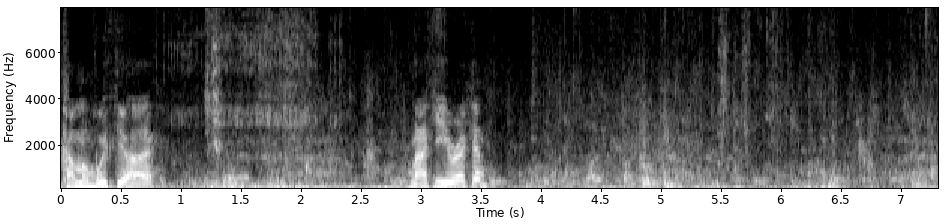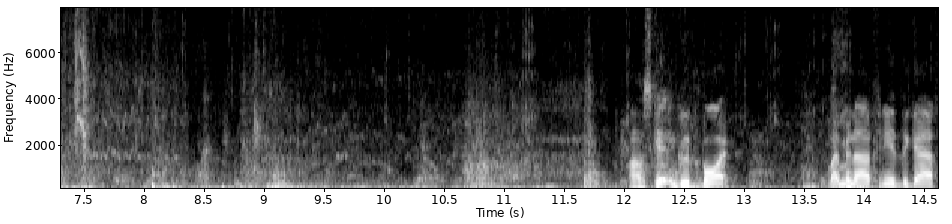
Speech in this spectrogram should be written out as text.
Coming with you, hey? Mackie, you reckon? I was getting good bite. Let me know if you need the gaff.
